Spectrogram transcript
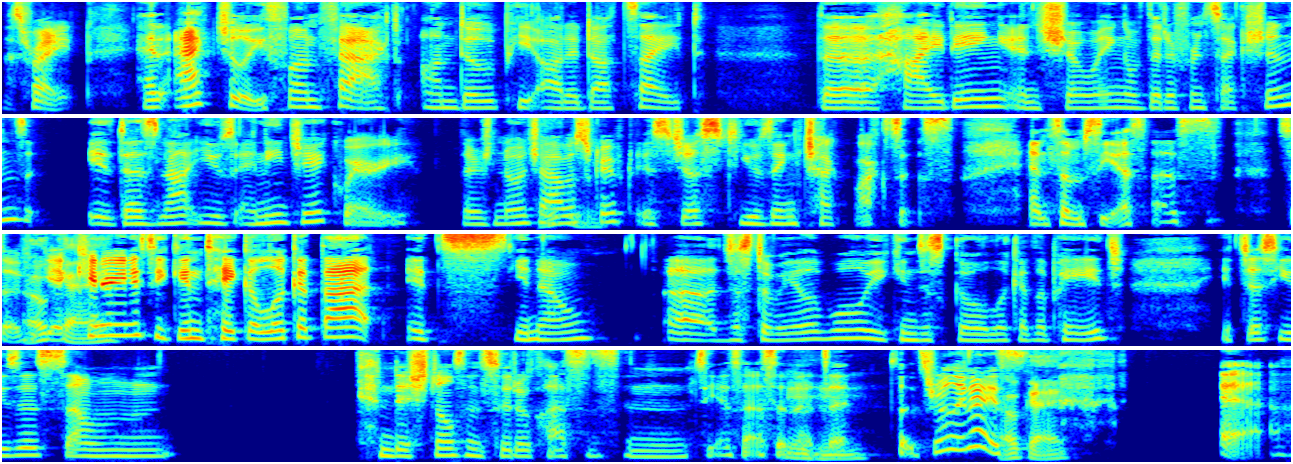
That's right. And actually, fun fact on WP the hiding and showing of the different sections, it does not use any jQuery. There's no JavaScript. Ooh. It's just using checkboxes and some CSS. So if you okay. get curious, you can take a look at that. It's, you know, uh, just available. You can just go look at the page. It just uses some conditionals and pseudo classes and CSS, and mm-hmm. that's it. Mm-hmm. So it's really nice. Okay. Yeah. All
